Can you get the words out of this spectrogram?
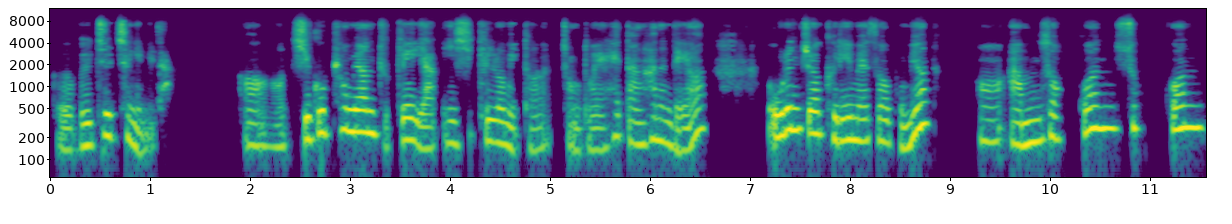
그 물질층입니다. 어, 지구 표면 두께 약 20km 정도에 해당하는데요. 오른쪽 그림에서 보면 어, 암석권, 숲권,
